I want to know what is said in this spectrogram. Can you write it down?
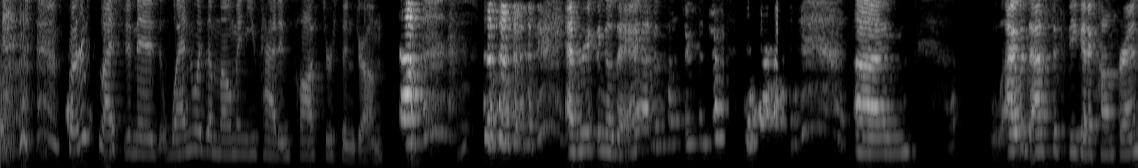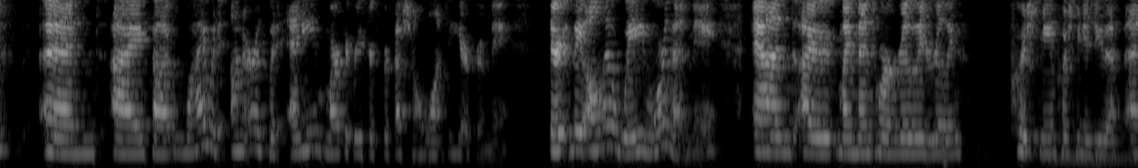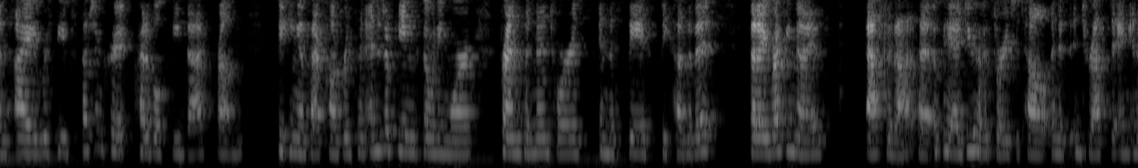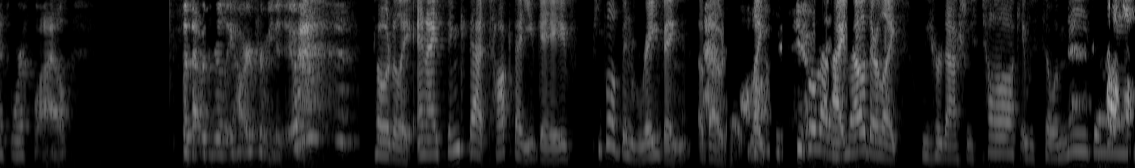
First question is When was a moment you've had imposter syndrome? Every single day I have imposter syndrome. um, I was asked to speak at a conference and I thought, why would on earth would any market research professional want to hear from me? They they all know way more than me. And I my mentor really, really pushed me and pushed me to do this. And I received such incredible feedback from speaking at that conference and ended up gaining so many more friends and mentors in the space because of it that I recognized after that that okay i do have a story to tell and it's interesting and it's worthwhile. But that was really hard for me to do. Totally. And i think that talk that you gave people have been raving about it. Like people that i know they're like we heard ashley's talk it was so amazing oh.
